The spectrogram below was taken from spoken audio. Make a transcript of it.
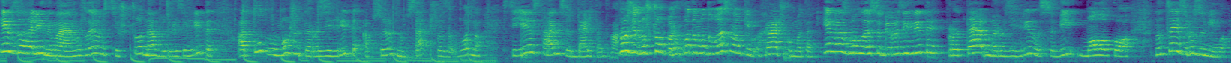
і взагалі немає можливості що-небудь розігріти. А тут ви можете розігріти абсолютно все, що завгодно цією станцією Дельта 2. Друзі, ну що, переходимо до висновків. Гречку ми так і не змогли собі розігріти, проте ми розігріли собі молоко. Ну це й зрозуміло.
